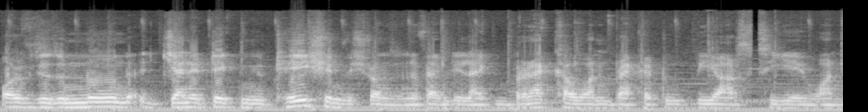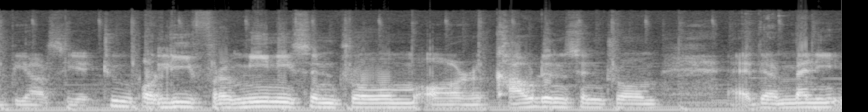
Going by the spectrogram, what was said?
or if there's a known genetic mutation which runs in the family like BRCA1, BRCA2, BRCA1, BRCA2 or Li-Fraumeni syndrome or Cowden syndrome, uh, there are many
